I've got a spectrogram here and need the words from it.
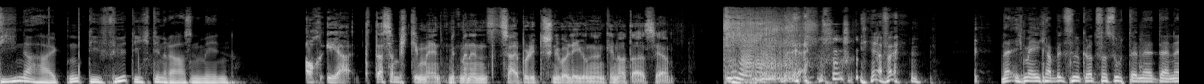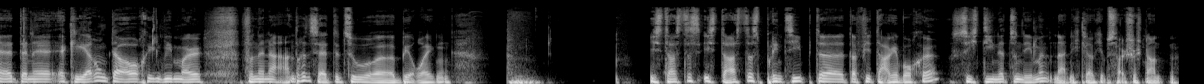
Diener halten, die für dich den Rasen mähen. Auch ja, das habe ich gemeint mit meinen sozialpolitischen Überlegungen. Genau das, ja. ja, weil, na, ich meine, ich habe jetzt nur gerade versucht, deine, deine, deine Erklärung da auch irgendwie mal von einer anderen Seite zu äh, beäugen. Ist das das, ist das, das Prinzip der, der Vier-Tage-Woche, sich Diener zu nehmen? Nein, ich glaube, ich habe es falsch verstanden.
